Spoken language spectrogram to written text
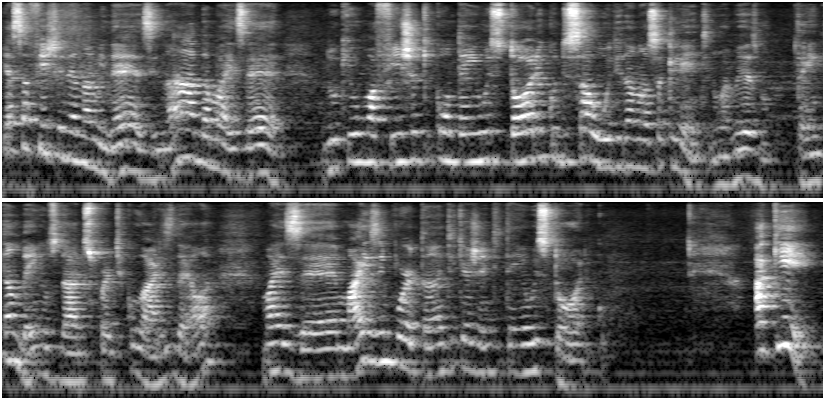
E essa ficha de anamnese nada mais é do que uma ficha que contém o histórico de saúde da nossa cliente, não é mesmo? Tem também os dados particulares dela, mas é mais importante que a gente tenha o histórico. Aqui,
